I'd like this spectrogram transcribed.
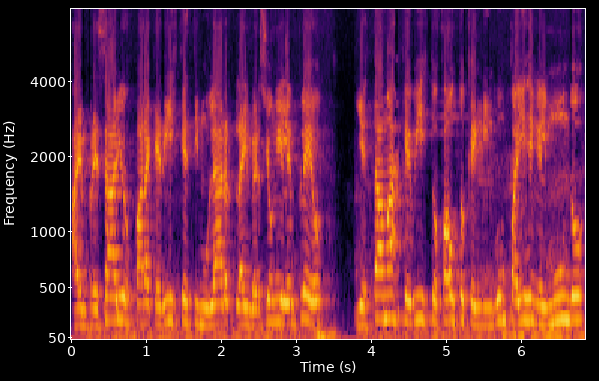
a empresarios para que disque estimular la inversión y el empleo y está más que visto, Fausto, que en ningún país en el mundo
